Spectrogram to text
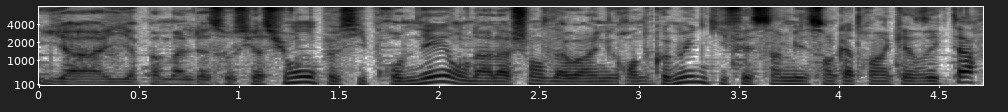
Il y a, pas mal d'associations, on peut s'y promener. On a la chance d'avoir une grande commune qui fait 5195 hectares,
